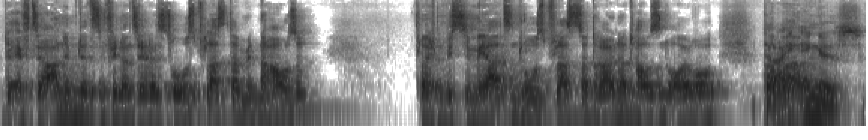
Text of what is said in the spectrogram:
der FCA nimmt jetzt ein finanzielles Trostpflaster mit nach Hause vielleicht ein bisschen mehr als ein Trostpflaster, 300.000 Euro. Drei Engels.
